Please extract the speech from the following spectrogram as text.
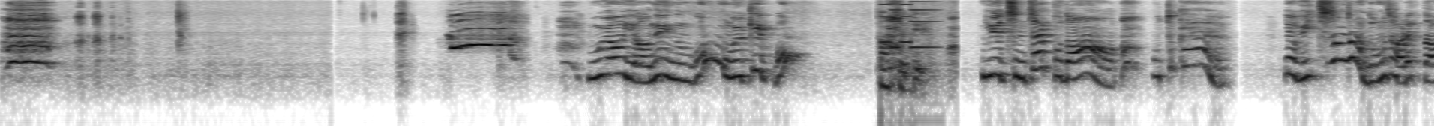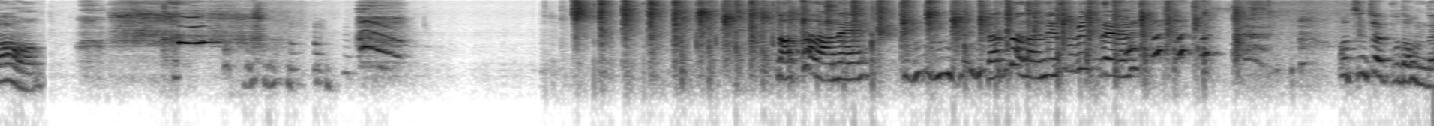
뭐야, 이 안에 있는 거? 왜 이렇게 예뻐? 아. 얘 진짜 예쁘다. 헉, 어떡해. 야, 위치 선정을 너무 잘했다. 나타나네. 나타나네, 수비쌤. 아, 진짜 예쁘다, 근데.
